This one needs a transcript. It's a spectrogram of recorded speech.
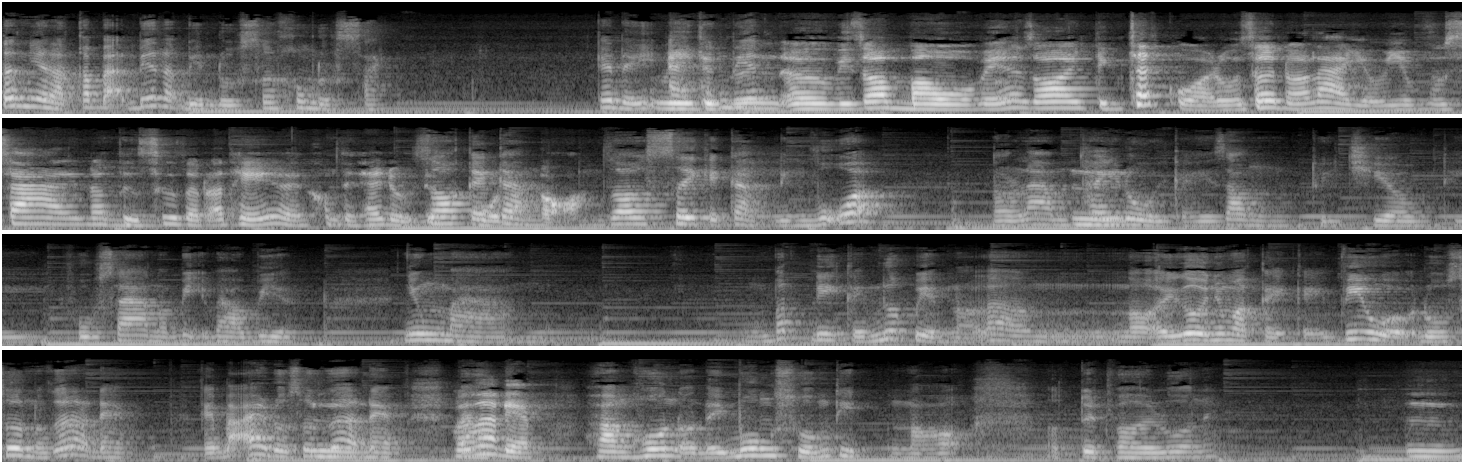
Tất nhiên là các bạn biết là biển đồ sơn không được sạch. Cái đấy vì ai cũng biết. ừ, vì do màu với do tính chất của đồ sơn nó là kiểu nhiều phù sa nên nó Ừ. từ xưa giờ đã thế rồi không thể thay đổi được do cái một cảng cỏ. do xây cái cảng đình vũ á nó làm Ừ. thay đổi cái dòng thủy triều thì phù sa nó bị vào biển. Nhưng mà mất đi cái nước biển nó là nó ấy rồi nhưng mà cái cái view ở đồ sơn nó rất là đẹp cái bãi ở đồ sơn Ừ. rất là đẹp. Vẫn Và là đẹp. hoàng hôn ở đấy buông xuống thì nó, nó tuyệt vời luôn ấy. Ừ.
